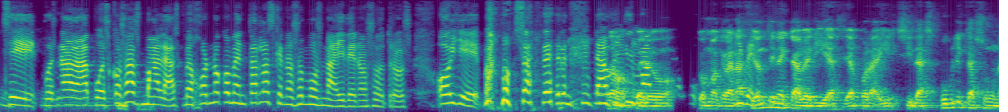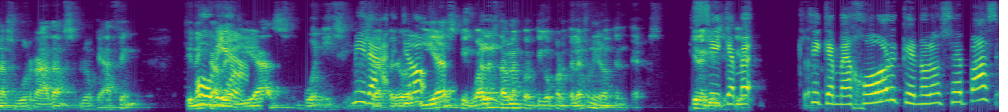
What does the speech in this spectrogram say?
Sí, pues nada, pues cosas malas. Mejor no comentarlas que no somos nadie de nosotros. Oye, vamos a hacer la No, última. pero como aclaración tiene que haber IAs ya por ahí. Si las públicas son unas burradas, lo que hacen, tienen que Obvio. haber IAs buenísimas. Mira, o sea, pero yo- IAs que igual sí. hablan contigo por teléfono y no te enteras. Tiene Sí, que existir. me- sea, Sí, que mejor que no lo sepas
